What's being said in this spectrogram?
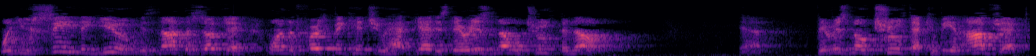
When you see the you is not the subject, one of the first big hits you get is there is no truth to know. Yeah? There is no truth that can be an object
